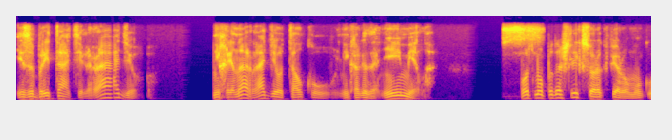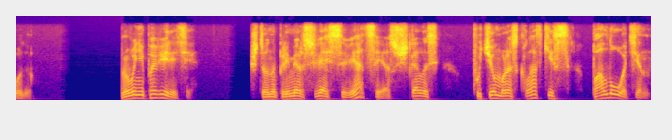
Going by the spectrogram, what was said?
изобретатель радио, ни хрена радио толкового никогда не имела. Вот мы подошли к 41 году. Но вы не поверите, что, например, связь с авиацией осуществлялась путем раскладки с полотен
